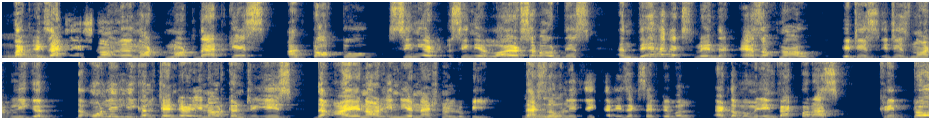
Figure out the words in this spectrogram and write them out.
But mm. exactly it's not uh, not not that case. I've talked to senior senior lawyers about this and they have explained that as of now it is it is not legal the only legal tender in our country is the inr indian national rupee that's mm. the only thing that is acceptable at the moment in fact for us crypto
